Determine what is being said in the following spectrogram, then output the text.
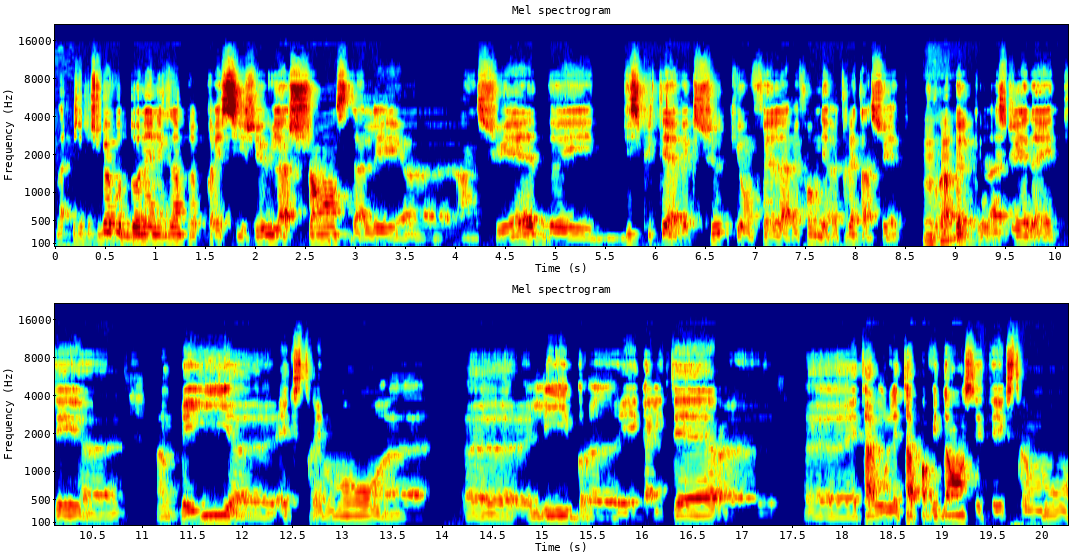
Bah, je vais vous donner un exemple précis. J'ai eu la chance d'aller euh, en Suède et discuter avec ceux qui ont fait la réforme des retraites en Suède. Je vous mhm. rappelle que la Suède a été euh, un pays euh, extrêmement libre, égalitaire, état où l'État-providence était extrêmement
